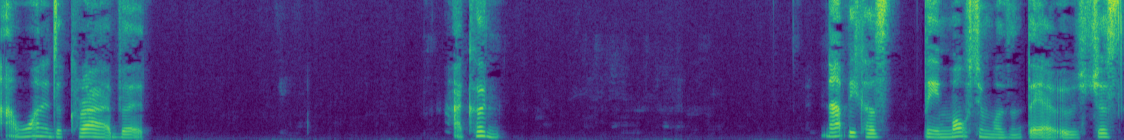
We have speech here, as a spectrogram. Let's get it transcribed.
I wanted to cry, but I couldn't. Not because the emotion wasn't there, it was just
